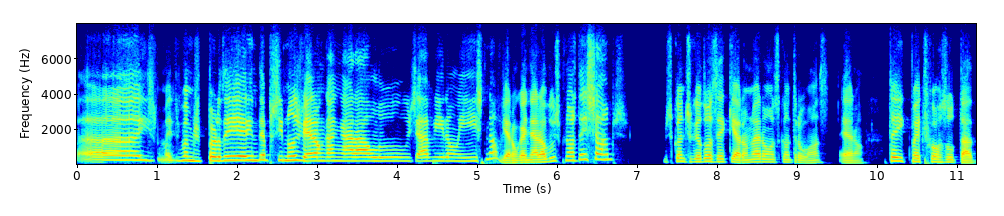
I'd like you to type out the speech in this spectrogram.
ai, mas vamos perder, ainda por cima eles vieram ganhar à luz, já viram isto. Não, vieram ganhar à luz porque nós deixámos. Mas quantos jogadores é que eram? Não eram 11 contra 11? Eram. Então aí como é que ficou o resultado?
